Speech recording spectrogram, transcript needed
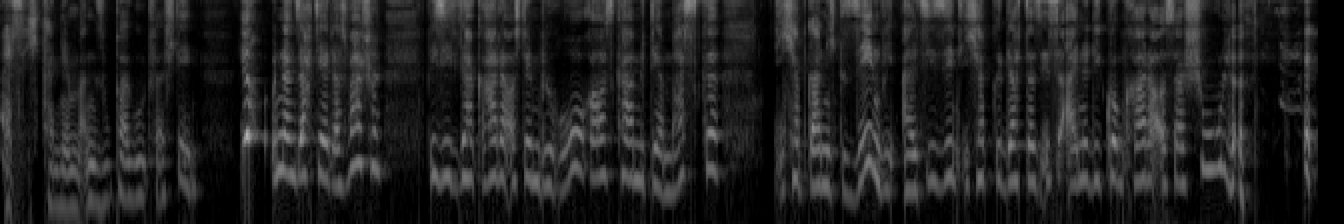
Also, ich kann den Mann super gut verstehen. Ja, und dann sagte er, das war schon, wie sie da gerade aus dem Büro rauskam mit der Maske ich habe gar nicht gesehen, wie alt sie sind. Ich habe gedacht, das ist eine, die kommt gerade aus der Schule.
